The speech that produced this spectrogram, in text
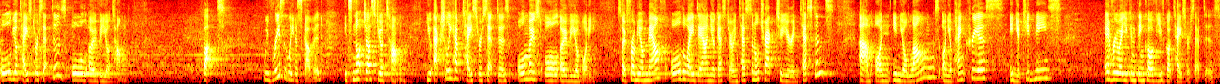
all your taste receptors all over your tongue. But we've recently discovered it's not just your tongue. You actually have taste receptors almost all over your body. So from your mouth all the way down your gastrointestinal tract to your intestines, um, on, in your lungs, on your pancreas, in your kidneys, everywhere you can think of, you've got taste receptors.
